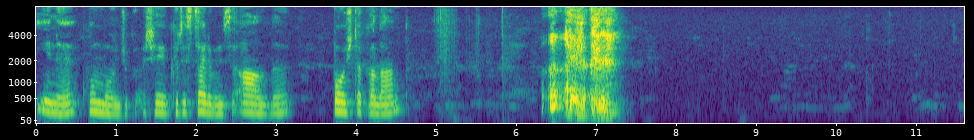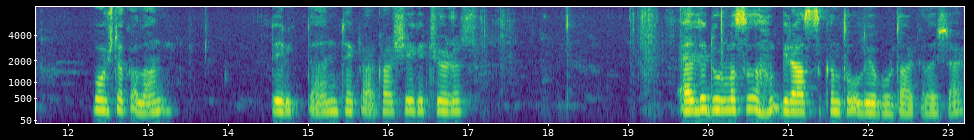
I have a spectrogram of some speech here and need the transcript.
Yine kum boncuk şey kristalimizi aldık. Boşta kalan boşta kalan delikten tekrar karşıya geçiyoruz. Elde durması biraz sıkıntı oluyor burada arkadaşlar.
